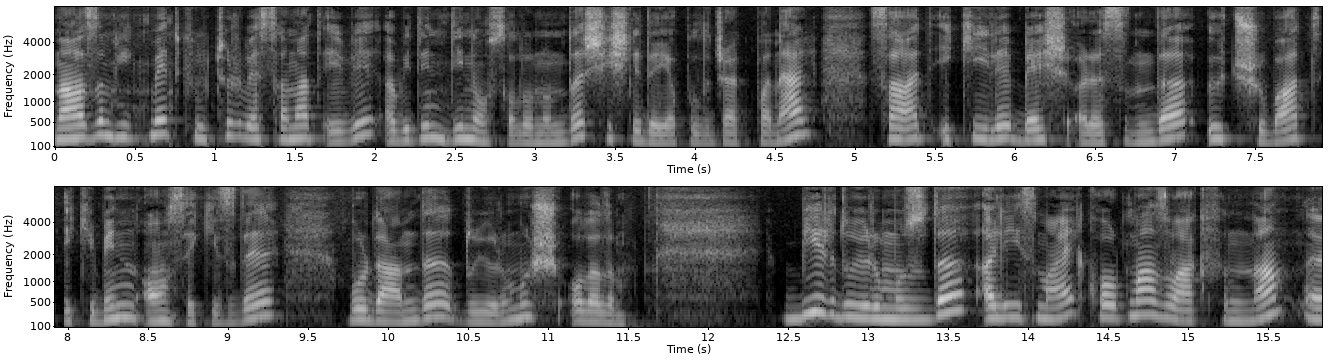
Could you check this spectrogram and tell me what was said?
Nazım Hikmet Kültür ve Sanat Evi Abidin Dino Salonu'nda Şişli'de yapılacak panel saat 2 ile 5 arasında 3 Şubat 2018'de buradan da duyurmuş olalım. Bir duyurumuzda Ali İsmail Korkmaz Vakfı'ndan e,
